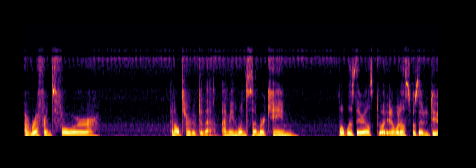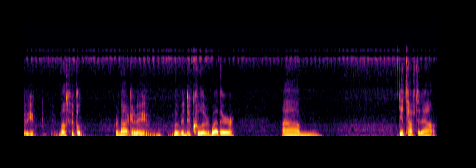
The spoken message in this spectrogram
a reference for an alternative to that. I mean, when summer came, what was there else? You know, what else was there to do? You, most people were not going to be moving to cooler weather. Um, you toughed it out.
